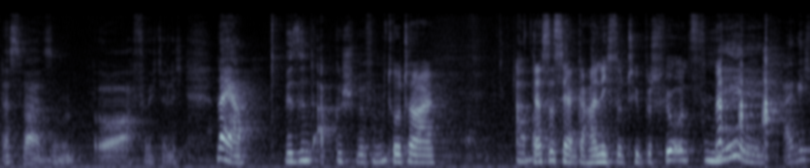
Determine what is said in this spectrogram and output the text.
Das war so oh, fürchterlich. Naja, wir sind abgeschwiffen. Total. Aber Das ist ja gar nicht so typisch für uns. nee, eigentlich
